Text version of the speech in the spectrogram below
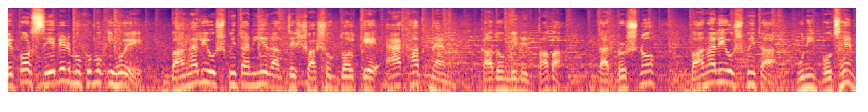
এরপর সিএনের মুখোমুখি হয়ে বাঙালি অস্মিতা নিয়ে রাজ্যের শাসক দলকে এক হাত নেন কাদম্বিনীর বাবা। তার প্রশ্ন, বাঙালি অস্মিতা, উনি বোঝেন?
